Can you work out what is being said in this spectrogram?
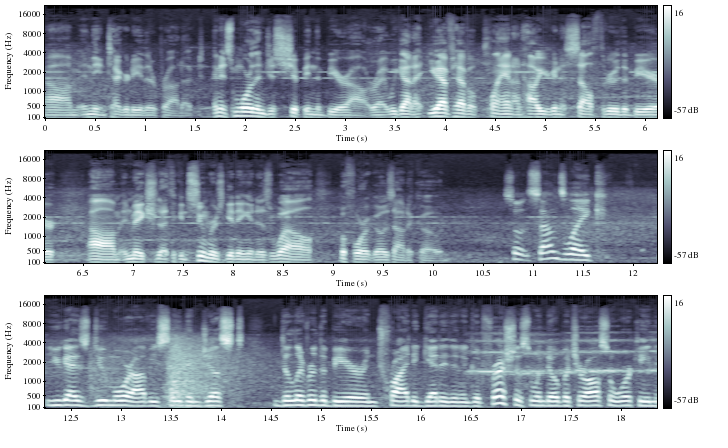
um, and the integrity of their product. And it's more than just shipping the beer out, right? We got you have to have a plan on how you're going to sell through the beer um, and make sure that the consumer is getting it as well before it goes out of code. So it sounds like you guys do more obviously than just deliver the beer and try to get it in a good freshness window, but you're also working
